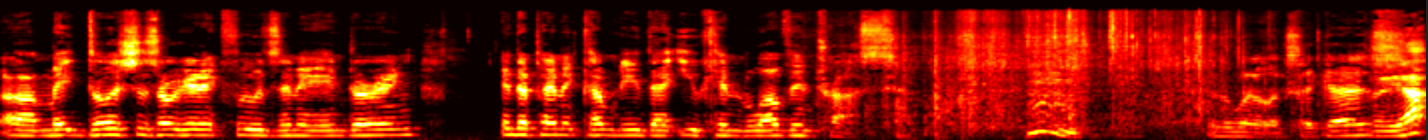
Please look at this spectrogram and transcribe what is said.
uh, make delicious organic foods in an enduring, independent company that you can love and trust. Hmm. This is what it looks like, guys. Yeah.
